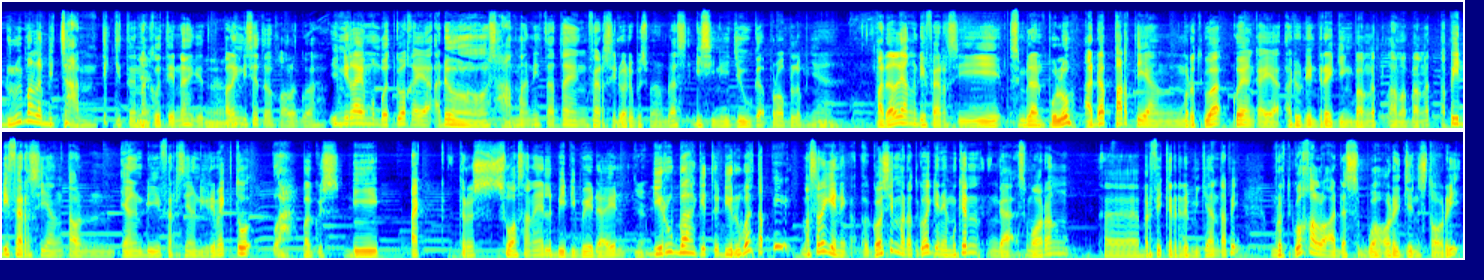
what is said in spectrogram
dulu mah lebih cantik gitu Iya. nakutinnya gitu. Iya. Paling di situ kalau gua. Inilah yang membuat gua kayak aduh sama nih Tata yang versi 2019 di sini juga problemnya. Padahal yang di versi 90 ada part yang menurut gua gua yang kayak aduh ini dragging banget, lama banget. Tapi di versi yang tahun yang di versi yang di remake tuh wah bagus. Di pack terus suasananya lebih dibedain, Ya. dirubah gitu, dirubah tapi masalah gini, gue sih menurut gue gini, mungkin nggak semua orang eh, berpikir demikian, tapi menurut gua kalau ada sebuah origin story,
